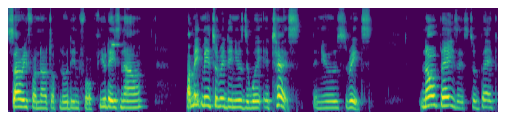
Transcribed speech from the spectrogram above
Sorry for not uploading for a few days now. Permit me to read the news the way it is. The news reads No basis to beg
